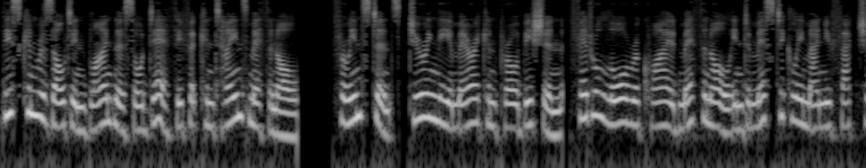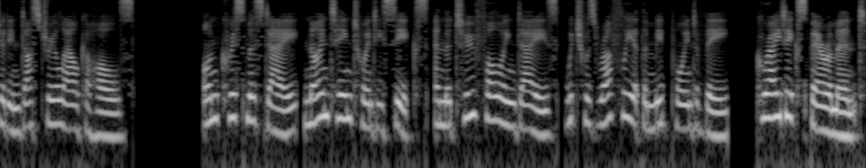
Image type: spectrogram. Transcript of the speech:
This can result in blindness or death if it contains methanol. For instance, during the American Prohibition, federal law required methanol in domestically manufactured industrial alcohols. On Christmas Day, 1926, and the two following days, which was roughly at the midpoint of the Great Experiment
